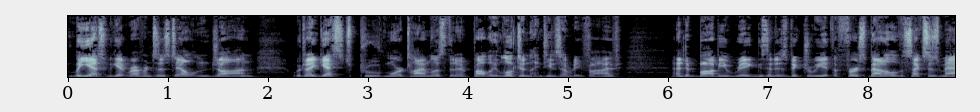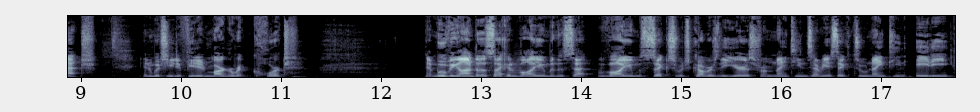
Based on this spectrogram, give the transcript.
But yes, we get references to Elton John, which I guess prove more timeless than it probably looked in 1975, and to Bobby Riggs and his victory at the first Battle of the Sexes match, in which he defeated Margaret Court. And moving on to the second volume in the set, Volume 6, which covers the years from 1976 through 1980,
